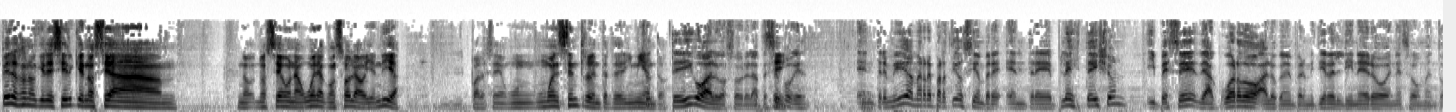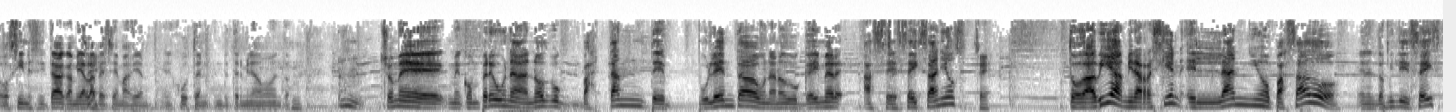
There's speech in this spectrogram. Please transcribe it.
Pero eso no quiere decir que no sea, no, no sea una buena consola hoy en día. Parece un, un buen centro de entretenimiento. Yo te digo algo sobre la PC Sí. porque entre mi vida me he repartido siempre entre PlayStation y PC de acuerdo a lo que me permitiera el dinero en ese momento. O si necesitaba cambiar la. PC más bien, en, justo en, en determinado momento. Yo me, me compré una notebook bastante pulenta, una notebook gamer hace seis años. Sí. Todavía, mira, recién el año pasado, en el 2016,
